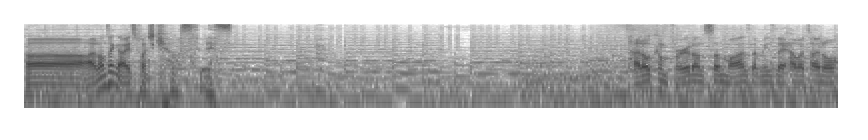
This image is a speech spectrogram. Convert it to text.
Uh, I don't think Ice Punch kills this. Title conferred on Sun Mons, that means they have a title.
